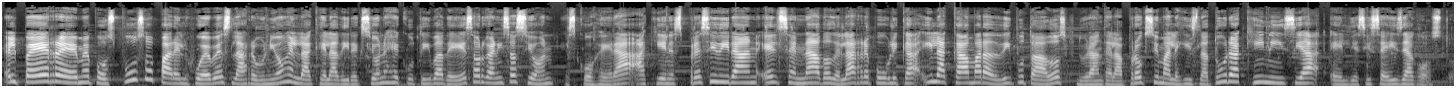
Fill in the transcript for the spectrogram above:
El PRM pospuso para el jueves la reunión en la que la dirección ejecutiva de esa organización escogerá a quienes presidirán el Senado de la República y la Cámara de Diputados durante la próxima legislatura que inicia el 16 de agosto.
